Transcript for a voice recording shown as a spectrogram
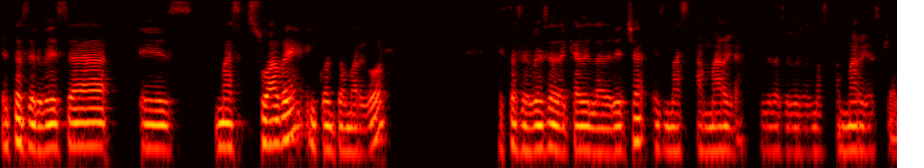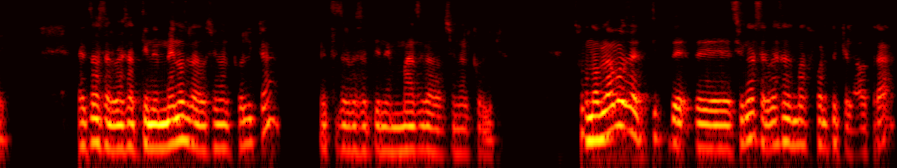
Esta cerveza es más suave en cuanto a amargor. Esta cerveza de acá de la derecha es más amarga, es de las cervezas más amargas que hay. Esta cerveza tiene menos graduación alcohólica, esta cerveza tiene más graduación alcohólica. Cuando hablamos de, de si una cerveza es más fuerte que la otra,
